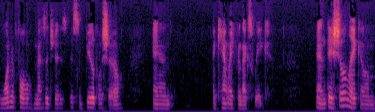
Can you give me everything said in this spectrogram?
wonderful messages. It's a beautiful show, and I can't wait for next week. And they show like um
